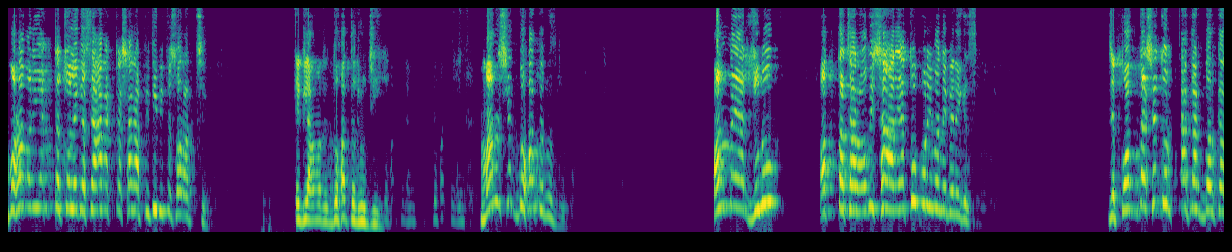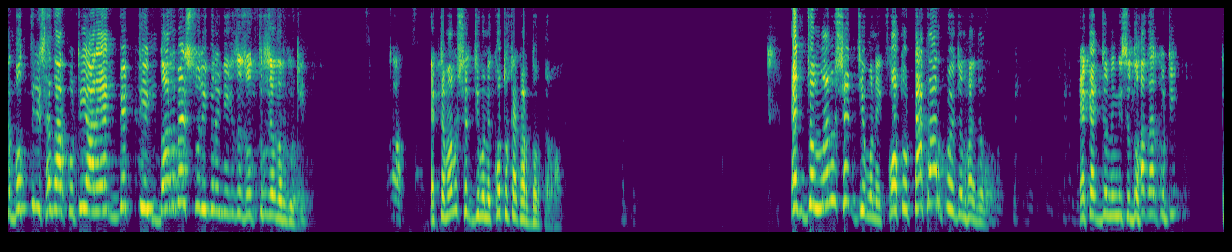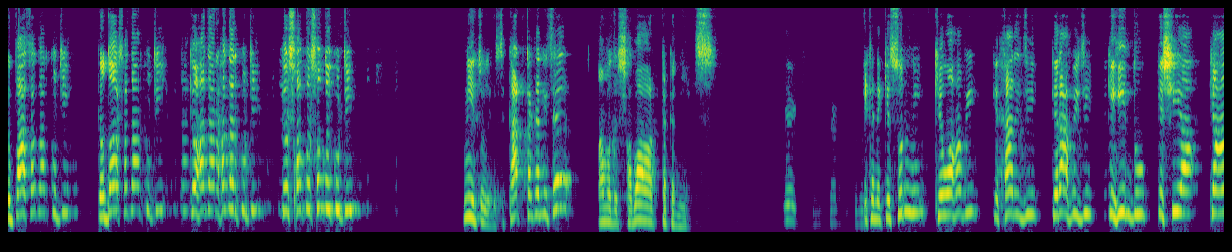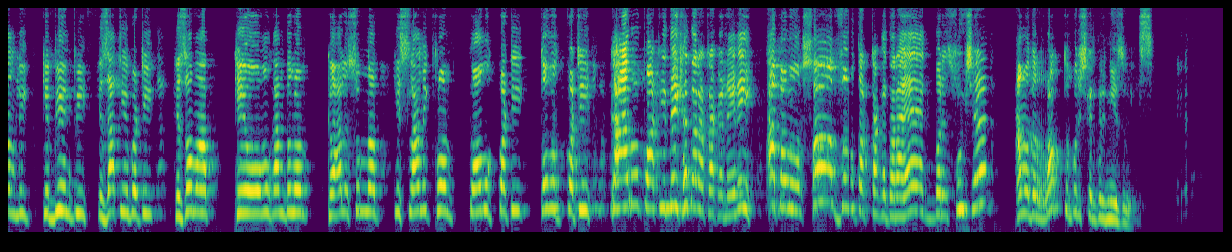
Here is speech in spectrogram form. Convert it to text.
মহামারী একটা চলে গেছে আর একটা সারা পৃথিবীতে ছড়াচ্ছে। এগুলো আমাদের দোহাতে রুজি। মানুষের দোহাতে রুজি। অন্যায় আর জুলুম, অত্যাচার, অবিচার এত পরিমাণে বেড়ে গেছে। যে পদ্মা সেতুর টাকার দরকার বত্রিশ হাজার কোটি আর এক ব্যক্তি দরবেশ চুরি করে নিয়ে গেছে ছত্রিশ হাজার কোটি। একটা মানুষের জীবনে কত টাকার দরকার হয়? একজন মানুষের জীবনে কত টাকার প্রয়োজন হয় বলো? এক একজনের নিচে দু হাজার কোটি, কেউ পাঁচ হাজার কোটি, কেউ দশ হাজার কোটি, কেউ হাজার হাজার কোটি, কেউ শত শত কোটি নিয়ে চলে গেছে। কার টাকা নিছে আমাদের সবার টাকা নিয়ে গেছে এখানে কে সুন্নি, কে ওয়াহাবি, কে খারিজি, কে রাফিজি, কে হিন্দু, কে শিয়া, কে আমলিগ কে বিএনপি, কে জাতীয় পার্টি, কে জমাত, কে অমুক আন্দোলন, কে আলে সুন্নত, কে ইসলামিক ফ্রন্ট, কে অমুক পার্টি, তমুক পার্টি, কারও পার্টি দেখে তারা টাকা নেয় নেই আপামর সব জনতার টাকা তারা একবারে সুইসে আমাদের রক্ত পরিষ্কার করে নিয়ে চলে গেছে।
